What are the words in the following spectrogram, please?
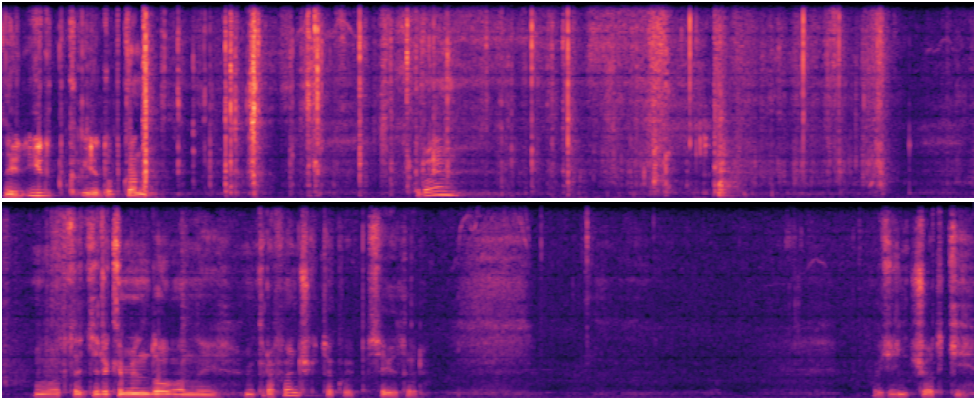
На YouTube канал. Откроем. Вот, кстати, рекомендованный микрофончик такой посоветовали. Очень четкий.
